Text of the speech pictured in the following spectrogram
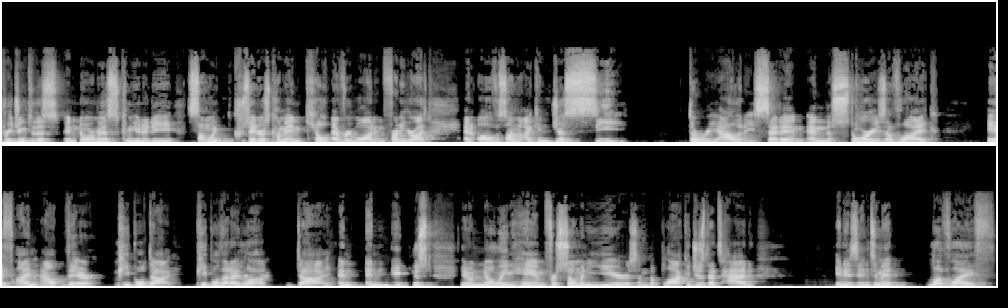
preaching to this enormous community. Someone, crusaders come in, kill everyone in front of your eyes. And all of a sudden, I can just see the reality set in and the stories of like, if I'm out there, people die people that I love die. And and mm-hmm. it just, you know, knowing him for so many years and the blockages that's had in his intimate love life,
